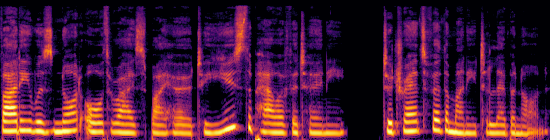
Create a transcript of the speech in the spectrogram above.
Fadi was not authorized by her to use the power of attorney to transfer the money to Lebanon,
